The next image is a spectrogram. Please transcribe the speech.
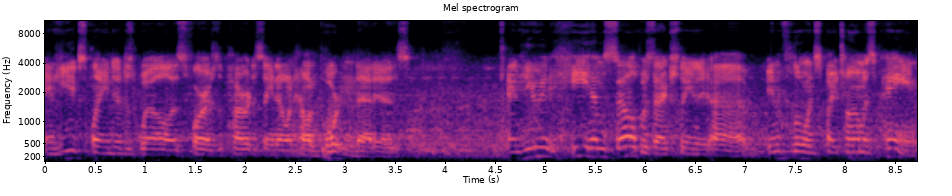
and he explained it as well as far as the power to say no and how important that is. And he, he himself was actually uh, influenced by Thomas Paine.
